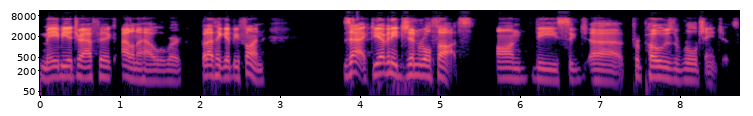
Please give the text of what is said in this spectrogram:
maybe a draft pick. I don't know how it will work, but I think it'd be fun. Zach, do you have any general thoughts on these uh, proposed rule changes?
